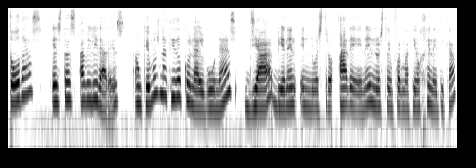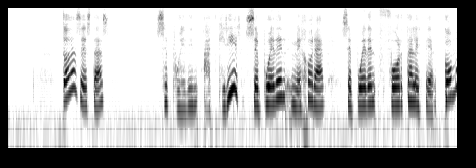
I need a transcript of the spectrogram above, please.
Todas estas habilidades, aunque hemos nacido con algunas, ya vienen en nuestro ADN, en nuestra información genética. Todas estas se pueden adquirir, se pueden mejorar, se pueden fortalecer. ¿Cómo?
